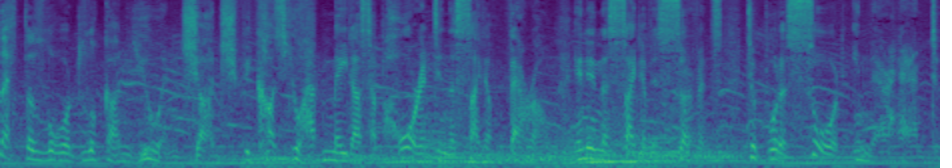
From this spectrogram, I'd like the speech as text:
Let the Lord look on you and judge, because you have made us abhorrent in the sight of Pharaoh and in the sight of his servants, to put a sword in their hand to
